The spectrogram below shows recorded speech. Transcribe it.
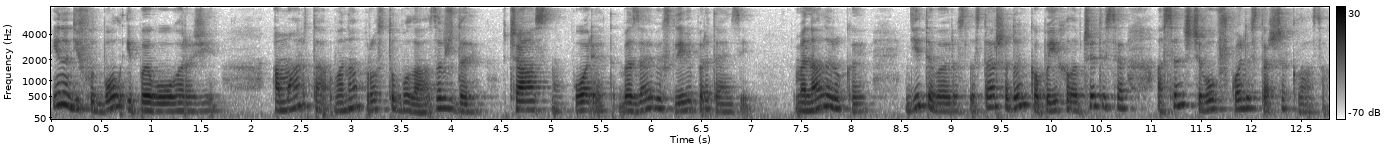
іноді футбол і пиво у гаражі. А Марта, вона просто була завжди, вчасно, поряд, без зайвих слів і претензій. Минали роки, діти виросли, старша донька поїхала вчитися, а син ще був в школі в старших класах.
